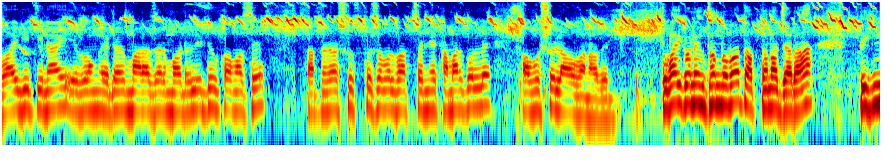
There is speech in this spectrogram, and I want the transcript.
ভয়ভীতি নাই এবং এটার মারা যাওয়ার মডেলিটিও কম আছে। আপনারা সুস্থ সবল বাচ্চা নিয়ে খামার করলে অবশ্যই লাভবান হবেন। তো ভাই অনেক ধন্যবাদ। আপনারা যারা পিকিং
